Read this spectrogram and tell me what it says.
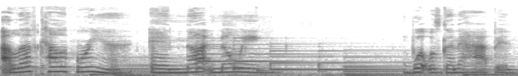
I left California and not knowing what was going to happen,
